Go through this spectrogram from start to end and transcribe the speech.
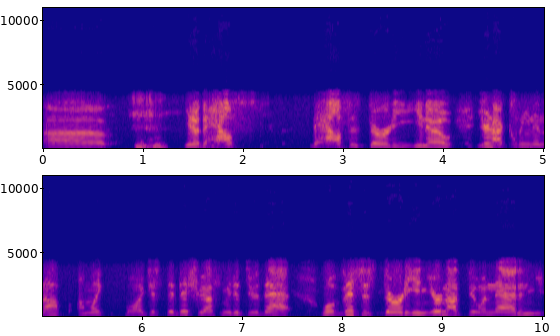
yeah. uh, mm-hmm. you know, the house the house is dirty, you know, you're not cleaning up. I'm like, well, I just did this. You asked me to do that. Well, this is dirty and you're not doing that. And you,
